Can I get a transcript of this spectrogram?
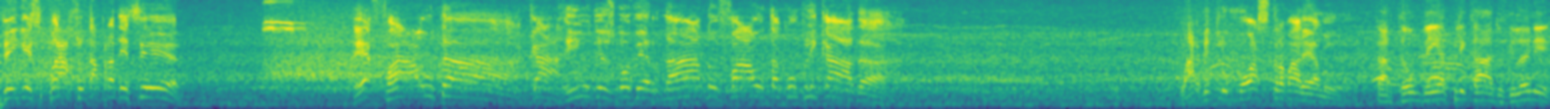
Tem espaço, dá para descer. É falta. Carrinho desgovernado, falta complicada. O árbitro mostra amarelo. Cartão bem aplicado, Vilani.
